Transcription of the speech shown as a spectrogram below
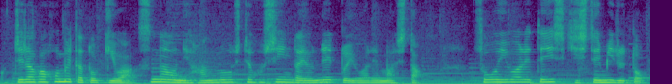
こちらが褒めた時は素直に反応してほしいんだよねと言われましたそう言われて意識してみると、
